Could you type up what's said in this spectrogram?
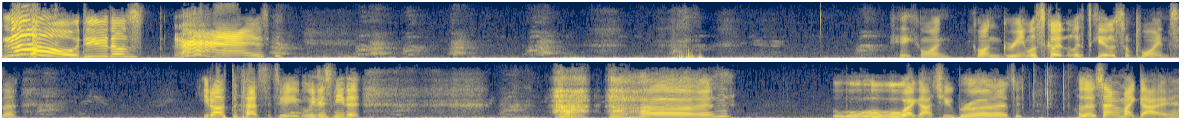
No, dude, was. Okay, come on, come on, green. Let's go. Let's get some points. Huh? You don't have to pass it to me. We just need to. Ooh, ooh, ooh, I got you, bro. That's it. Oh, that's not even my guy.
